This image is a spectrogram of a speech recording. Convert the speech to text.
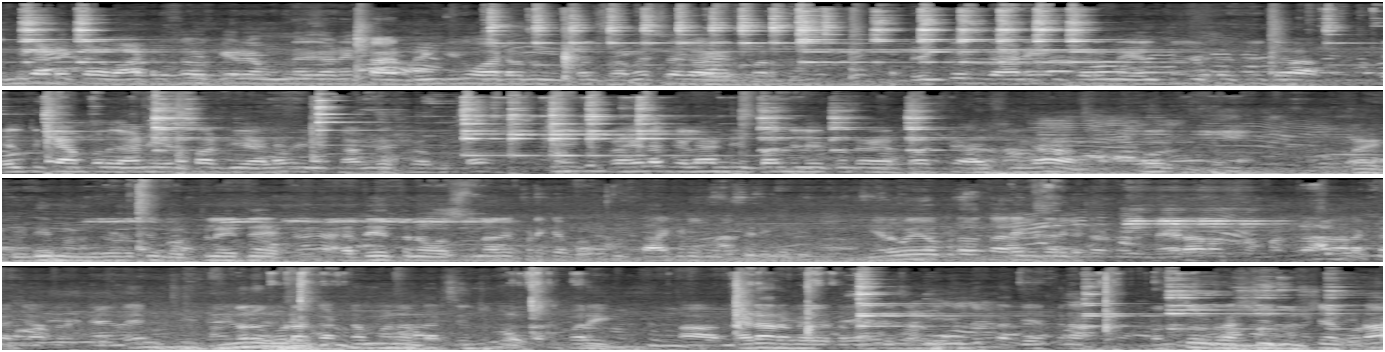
ఎందుకంటే ఇక్కడ వాటర్ సౌకర్యం ఉన్నాయి కానీ డ్రింకింగ్ వాటర్ కొంచెం సమస్యగా ఏర్పడుతుంది. డ్రింకింగ్ కానీ ఇక్కడ హెల్త్ హెల్త్ క్యాంపులు కానీ ఏర్పాటు చేయాలి ఈ కాంగ్రెస్ ప్రభుత్వం ప్రజలకు ఎలాంటి ఇబ్బంది లేకుండా ఏర్పాటు చేయాల్సిందిగా కోరుకుంటున్నాం. రైట్ ఇది మనం చూడొచ్చు. భక్తులు అయితే పెద్ద ఎత్తున వస్తున్నారు. ఇప్పటికే భక్తులు తాకిడి కూడా జరిగింది. ఇరవై ఒకటో తారీఖు జరిగేటటువంటి మేడారం సారక్క వెళ్ళి అందరూ కూడా ఘట్టమ్మను దర్శించుకుని తదుపరి మేడారం వెళ్ళడం అయితే జరుగుతుంది. పెద్ద ఎత్తున భక్తులు రద్దీ దృష్ట్యా కూడా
